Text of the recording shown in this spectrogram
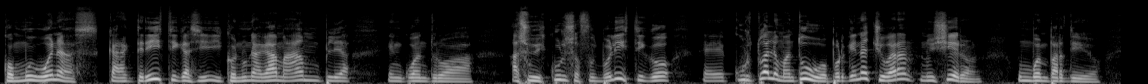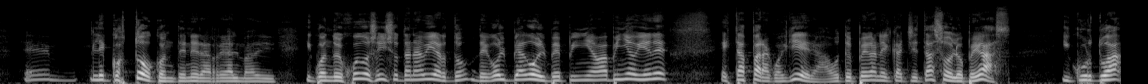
con muy buenas características y, con una gama amplia en cuanto a, su discurso futbolístico. Eh, Courtois lo mantuvo, porque Nacho y Barán no hicieron un buen partido. Eh, le costó contener a Real Madrid. Y cuando el juego se hizo tan abierto, de golpe a golpe, piña va, piña viene, estás para cualquiera. O te pegan el cachetazo o lo pegás. Y Courtois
